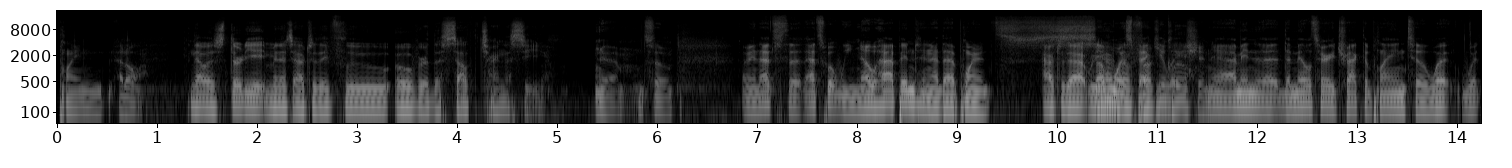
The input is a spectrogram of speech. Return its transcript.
plane at all. And that was 38 minutes after they flew over the South China Sea. Yeah. So. I mean that's the that's what we know happened, and at that point, it's After that, we somewhat no speculation. Yeah, I mean the the military tracked the plane to what what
